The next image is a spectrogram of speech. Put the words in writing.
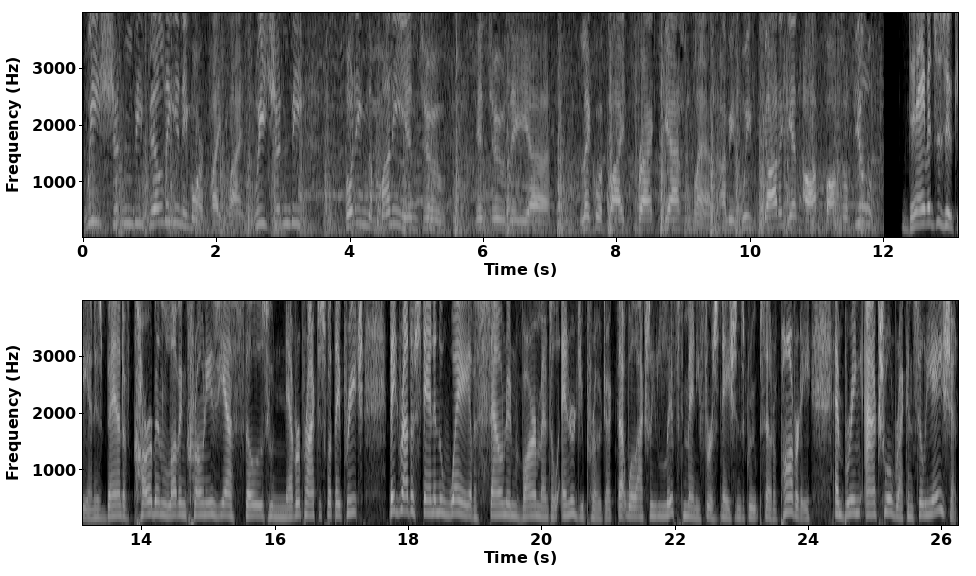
We shouldn't be building any more pipelines. We shouldn't be putting the money into into the uh, liquefied fracked gas plant. I mean, we've got to get off fossil fuels. David Suzuki and his band of carbon loving cronies, yes, those who never practice what they preach, they'd rather stand in the way of a sound environmental energy project that will actually lift many First Nations groups out of poverty and bring actual reconciliation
